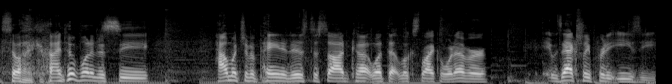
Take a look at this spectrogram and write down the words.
So I kind of wanted to see how much of a pain it is to sod cut, what that looks like or whatever. It was actually pretty easy.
